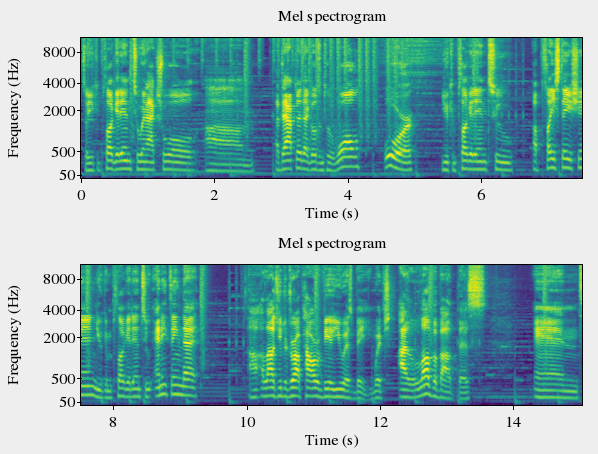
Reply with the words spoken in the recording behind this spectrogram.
so you can plug it into an actual um, adapter that goes into the wall, or you can plug it into a PlayStation. You can plug it into anything that uh, allows you to draw power via USB, which I love about this. And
